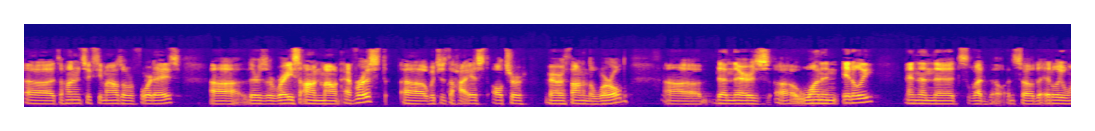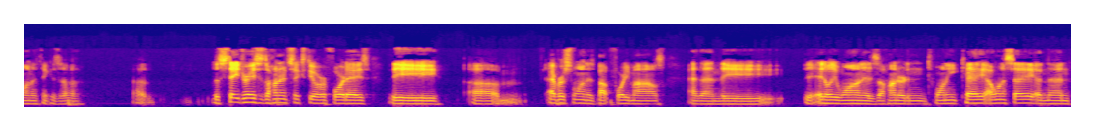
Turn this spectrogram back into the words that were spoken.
It's 160 miles over four days. There's a race on Mount Everest, which is the highest ultra marathon in the world. Uh, then there's uh, one in Italy, and then it's Leadville. And so the Italy one, I think, is a, a the stage race is 160 over four days. The um, Everest one is about 40 miles, and then the the Italy one is 120k, I want to say, and then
